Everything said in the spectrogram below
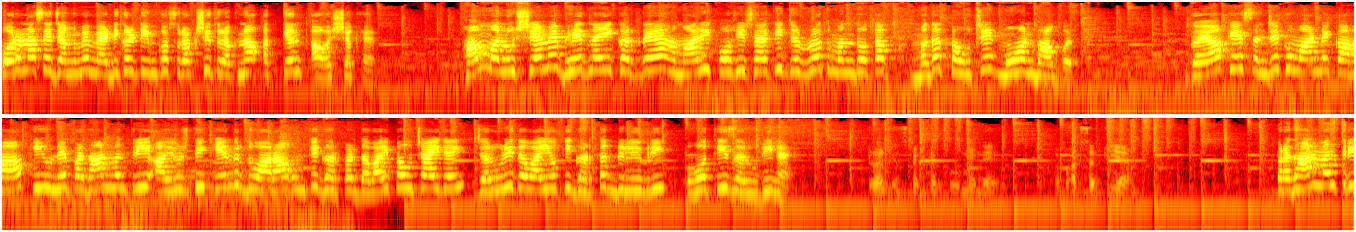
कोरोना से जंग में मेडिकल टीम को सुरक्षित रखना अत्यंत आवश्यक है। हम मनुष्य में भेद नहीं करते हैं। हमारी कोशिश है कि जरूरतमंदों तक मदद पहुँचे, मोहन भागवत। गया के संजय कुमार ने कहा कि उन्हें प्रधानमंत्री आयुष्धि केंद्र द्वारा उनके घर पर दवाई पहुंचाई गई। ज़रूरी दवाइयों की घर तक डिलीवरी बहुत ही ज़रूरी है। ड्रग इंस्पेक्टर को मैंने व्हाट्सएप किया। प्रधानमंत्री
